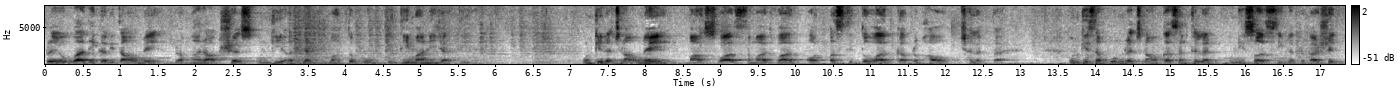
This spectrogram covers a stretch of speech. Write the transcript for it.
प्रयोगवादी कविताओं में ब्रह्मा राक्षस उनकी अत्यंत महत्वपूर्ण कृति मानी जाती है। उनकी रचनाओं में मार्क्सवाद, समाजवाद और अस्तित्ववाद का प्रभाव झलकता है। उनकी संपूर्ण रचनाओं का संकलन 1980 में प्रकाशित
